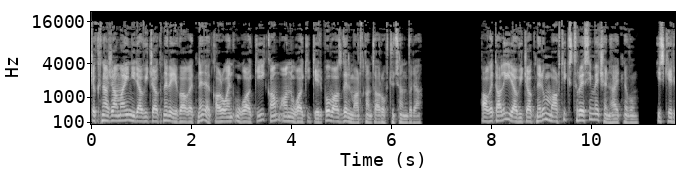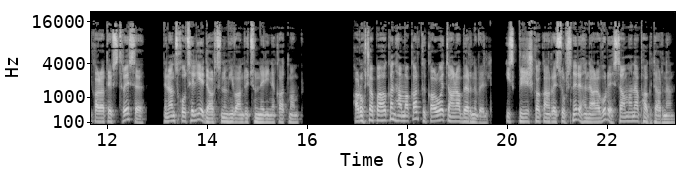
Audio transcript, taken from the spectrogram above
Ճգնաժամային իրավիճակները եւ աղետները կարող են ուղղակի կամ անուղղակի կերպով ազդել մարդկանց առողջության վրա։ Աղետալի իրավիճակներում մարդիկ սթրեսի մեջ են հայտնվում, իսկ երկարատև սթրեսը նրանց խոցելի է դարձնում հիվանդությունների նկատմամբ։ Առողջապահական համակարգը կարող է ծանրաբեռնվել, իսկ բժշկական ռեսուրսները հնարավոր է սահմանափակ դառնան։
